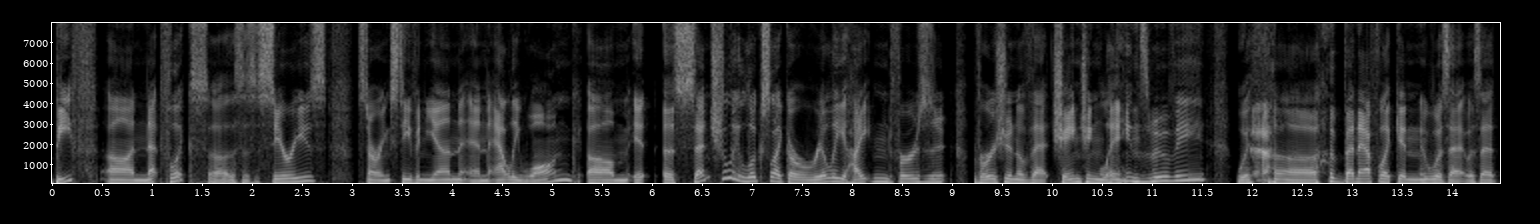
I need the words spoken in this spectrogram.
Beef on Netflix. Uh, this is a series starring Steven Yeun and Ali Wong. Um, it essentially looks like a really heightened version version of that Changing Lanes movie with uh, Ben Affleck and who was that? Was that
